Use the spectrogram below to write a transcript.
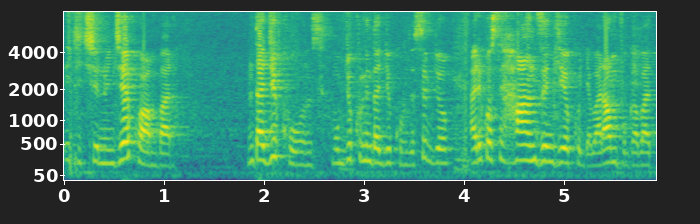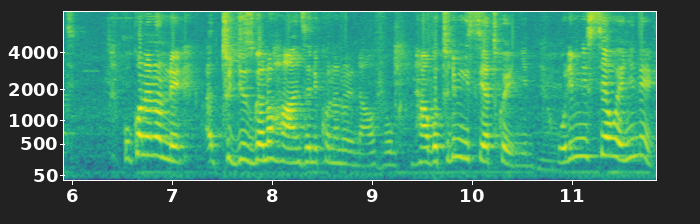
iki kintu ngiye kwambara? Ndagikunze. Mu by'ukuri ndagikunze sibyo? Ariko se hanze ngiye kujya baramvuga bati kuko nanone tugizwe no hanze niko nanone navuga. Ntabwo turi mu isi ya twenyine. Uri mu isi ya wenyine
